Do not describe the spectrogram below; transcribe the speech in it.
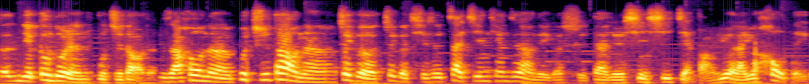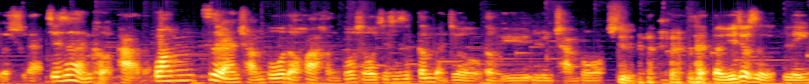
嗯，也更多人不知道的。然后呢，不知道呢，这个这个其实，在今天这样的一个时代，就是信息茧房越来越厚的一个时代，其实很可怕的。光自然传播的话，很多时候其实是根本就等于零传播，是。等于就是零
